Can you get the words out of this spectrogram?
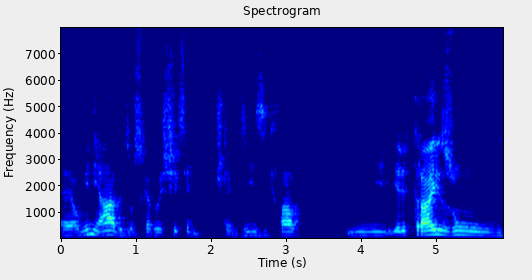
é o Mini Hábitos, que é do Stephen, acho que é Dizzy que fala, e ele traz um,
